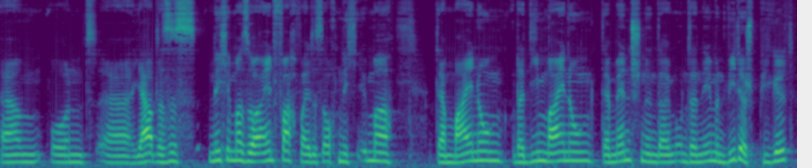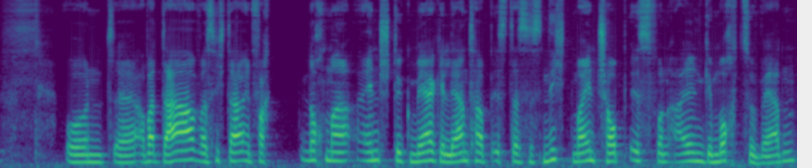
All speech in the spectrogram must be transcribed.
Ähm, und äh, ja, das ist nicht immer so einfach, weil das auch nicht immer der Meinung oder die Meinung der Menschen in deinem Unternehmen widerspiegelt. Und äh, aber da, was ich da einfach noch mal ein Stück mehr gelernt habe, ist, dass es nicht mein Job ist, von allen gemocht zu werden,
